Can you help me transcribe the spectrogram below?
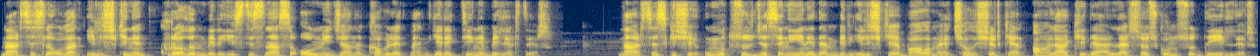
narsisle olan ilişkinin kuralın bir istisnası olmayacağını kabul etmen gerektiğini belirtir. Narsist kişi umutsuzca seni yeniden bir ilişkiye bağlamaya çalışırken ahlaki değerler söz konusu değildir.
